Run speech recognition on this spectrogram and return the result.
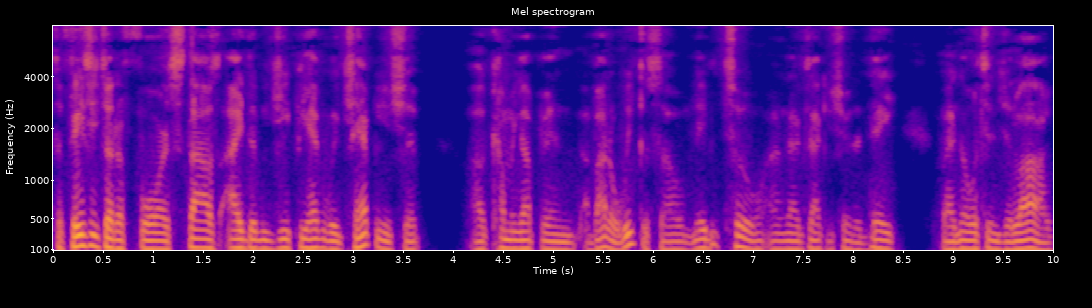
to face each other for Styles IWGP Heavyweight Championship uh, coming up in about a week or so, maybe two. I'm not exactly sure the date, but I know it's in July.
